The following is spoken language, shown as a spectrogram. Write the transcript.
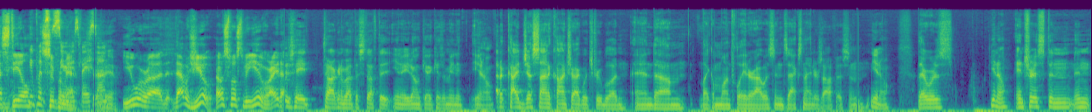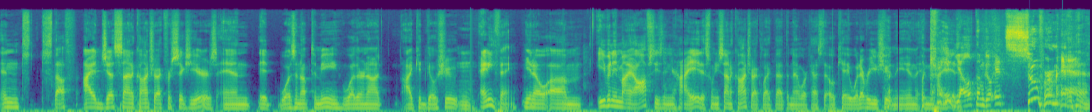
of Steel, He puts Superman. a serious face on. yeah. You were uh, th- that was you. That was supposed to be you, right? I just hate talking about the stuff that you know you don't get because I mean, it, you know, I just signed a contract with True Blood, and um, like a month later, I was in Zack Snyder's office, and you know, there was, you know, interest in in, in stuff. I had just signed a contract for six years, and it wasn't up to me whether or not. I could go shoot anything, you know. Um, even in my off season, your hiatus, when you sign a contract like that, the network has to okay whatever you shoot in the in the, in the Can you hiatus. yell at them? Go, it's Superman.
